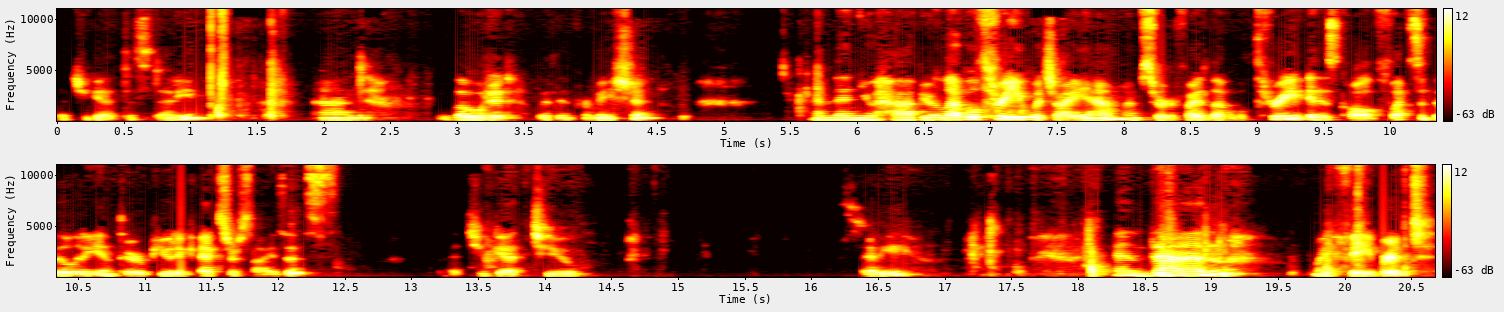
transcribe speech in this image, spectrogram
that you get to study. And loaded with information. And then you have your level three, which I am. I'm certified level three. It is called Flexibility and Therapeutic Exercises that you get to study. And then my favorite,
